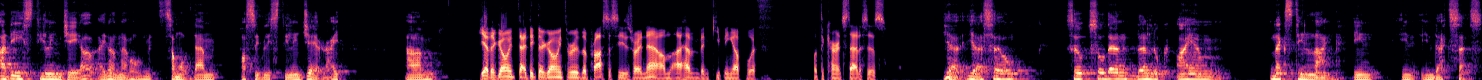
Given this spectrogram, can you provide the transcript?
Are they still in jail? I don't know. Some of them possibly still in jail, right? Um, yeah, they're going. I think they're going through the processes right now. I haven't been keeping up with what the current status is. Yeah, yeah. So, so, so then, then look, I am next in line in in in that sense.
